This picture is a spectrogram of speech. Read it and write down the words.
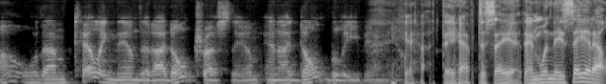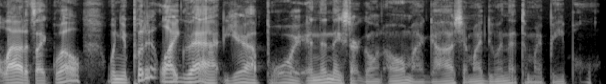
Oh well i'm telling them that i don't trust them and i don't believe in them. Yeah they have to say it. And when they say it out loud it's like well when you put it like that yeah boy. And then they start going oh my gosh am i doing that to my people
